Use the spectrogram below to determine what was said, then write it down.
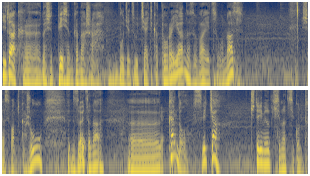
Итак, э, значит, песенка наша будет звучать, которая называется у нас, сейчас вам скажу, называется она э, Candle, свеча. 4 минутки 17 секунд.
